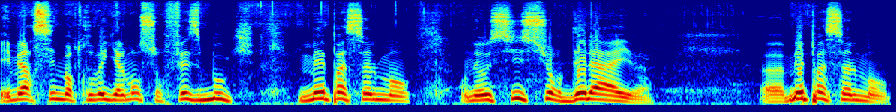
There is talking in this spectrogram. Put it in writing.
Et merci de me retrouver également sur Facebook, mais pas seulement. On est aussi sur des lives. Euh, mais pas seulement.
